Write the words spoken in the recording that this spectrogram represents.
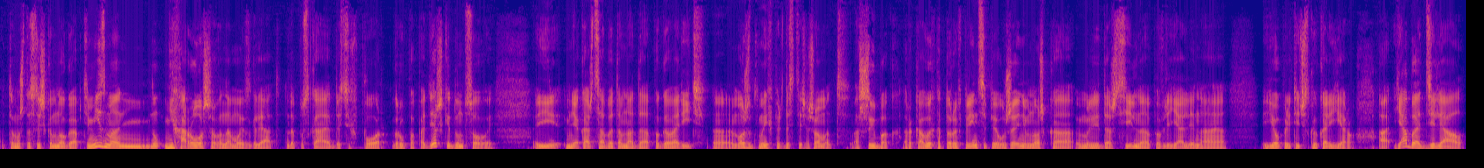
потому что слишком много оптимизма, ну, нехорошего, на мой взгляд, допускает до сих пор группа поддержки Дунцовой. И мне кажется, об этом надо поговорить. Э, может, мы их предостережем от ошибок роковых, которые, в принципе, уже немножко или даже сильно повлияли на ее политическую карьеру. А я бы отделял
